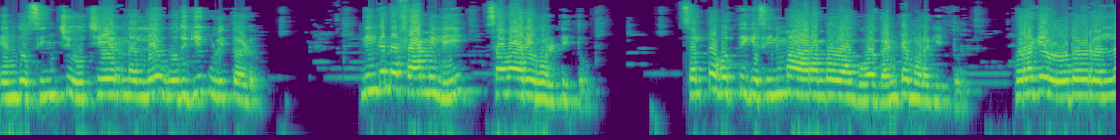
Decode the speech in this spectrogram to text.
ಎಂದು ಸಿಂಚು ಚೇರ್ನಲ್ಲೇ ಉದುಗಿ ಕುಳಿತಳು. ನಿಂಗನ ಫ್ಯಾಮಿಲಿ ಸವಾರಿ ಹೊರಟಿತು. ಸ್ವಲ್ಪ ಹೊತ್ತಿಗೆ ಸಿನಿಮಾ ಆರಂಭವಾಗುವ ಗಂಟೆ ಮೊಳಗಿತ್ತು. ಹೊರಗೆ ಹೋದವರೆಲ್ಲ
